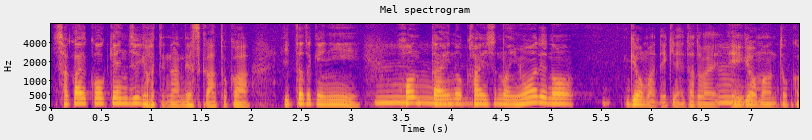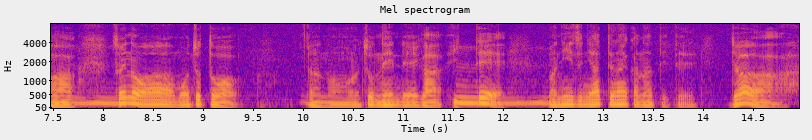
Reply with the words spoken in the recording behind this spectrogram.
社会貢献事業って何ですか？とか言った時に本体の会社の今までの業務はできない。例えばうん。営業マンとか、そういうのはもうちょっとあのちょっと年齢がいって、まあ、ニーズに合ってないかなって言ってじゃあ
